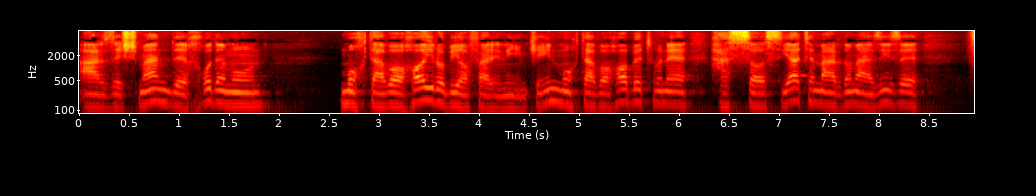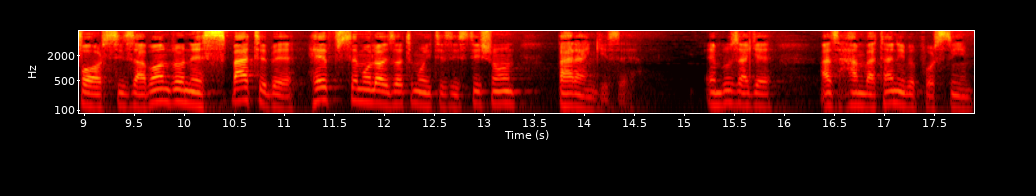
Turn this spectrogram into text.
ارزشمند خودمون محتواهایی رو بیافرینیم که این محتواها بتونه حساسیت مردم عزیز فارسی زبان رو نسبت به حفظ ملاحظات محیط زیستیشون برانگیزه. امروز اگه از هموطنی بپرسیم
